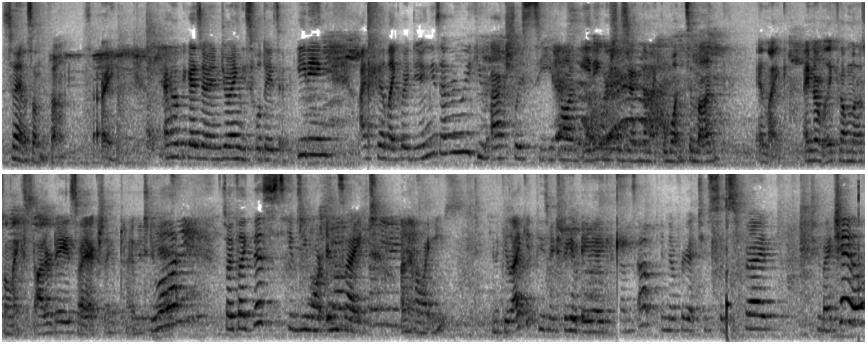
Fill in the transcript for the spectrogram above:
Savannah's on the phone, sorry. I hope you guys are enjoying these full days of eating. I feel like by doing these every week, you actually see how I'm eating versus doing them like once a month. And like, I normally film those on like Saturdays, so I actually have time to do all that. So I feel like this gives you more insight on how I eat. And if you like it, please make sure to give a big thumbs up. And don't forget to subscribe to my channel.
